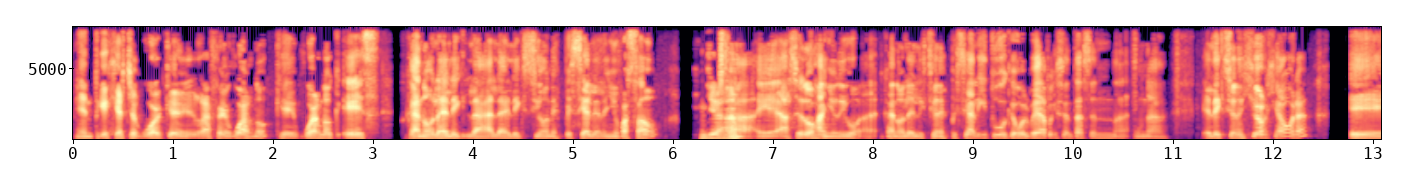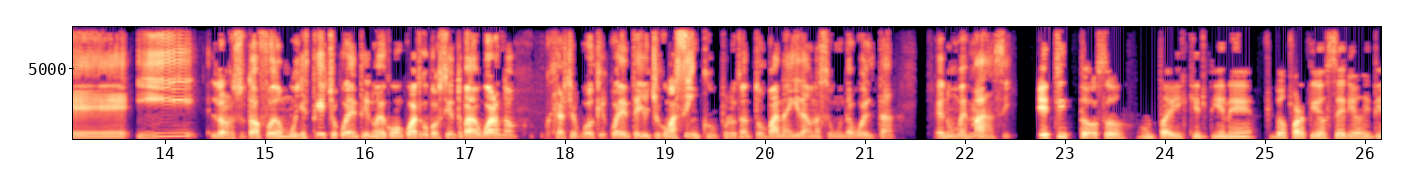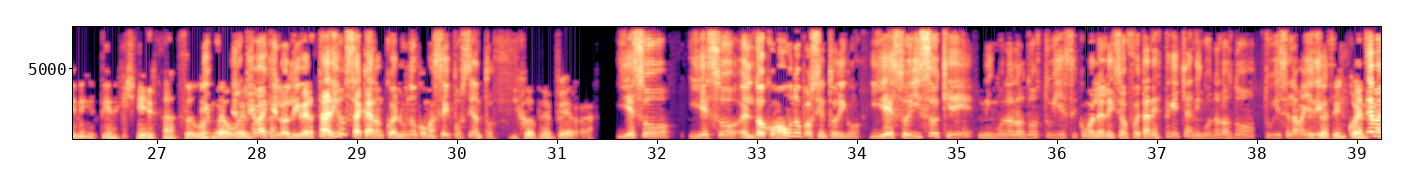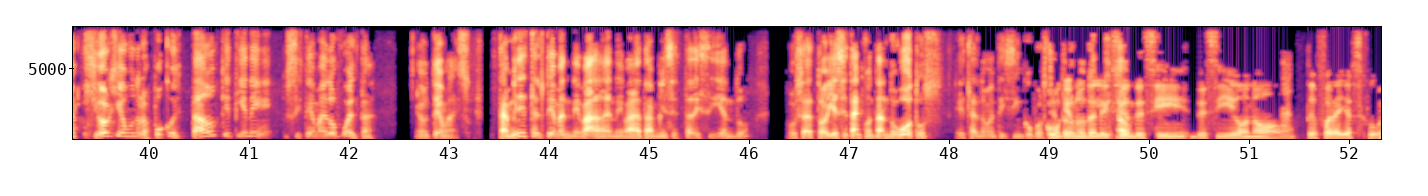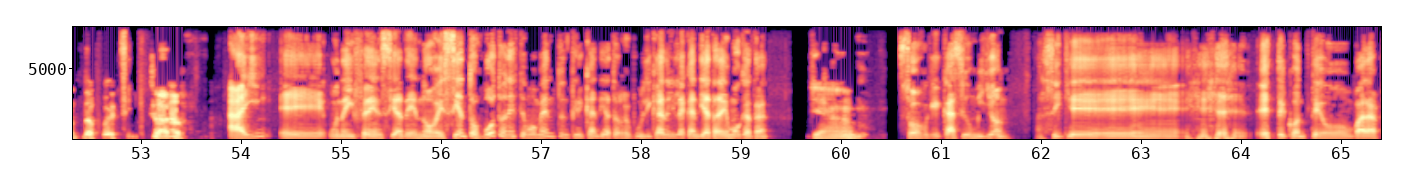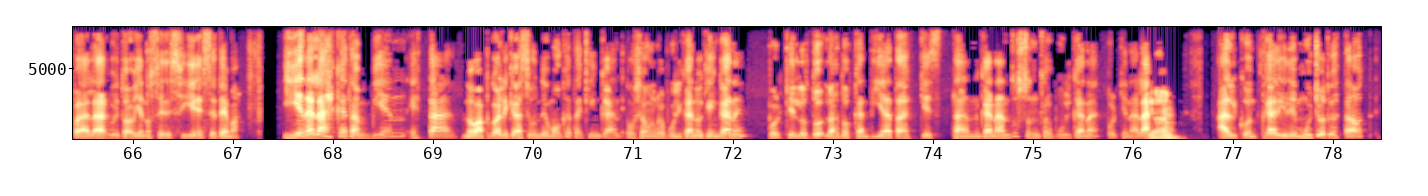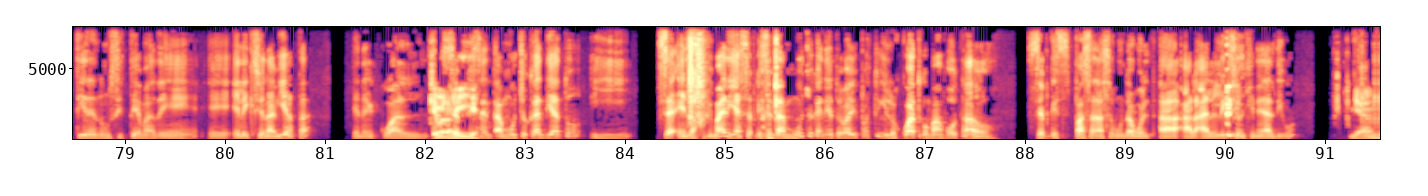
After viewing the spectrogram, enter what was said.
Entre Herschel Walker y Rafael Warnock, que Warnock es ganó la, ele- la, la elección especial el año pasado, Ya. o sea, eh, hace dos años digo, ganó la elección especial y tuvo que volver a presentarse en una, una elección en Georgia ahora. Eh, y los resultados fueron muy estrechos, 49,4% para Warnock, Herschel Walker 48,5%, por lo tanto van a ir a una segunda vuelta en un mes más. Así. Es chistoso un país que tiene dos partidos serios y tiene, tiene que ir a segunda porque el tema vuelta. es que los libertarios sacaron con el 1,6%. Hijos de perra. Y eso, y eso, el 2,1% digo. Y eso hizo que ninguno de los dos tuviese, como la elección fue tan estrecha, ninguno de los dos tuviese la mayoría. El 50. tema es que Georgia es uno de los pocos estados que tiene sistema de dos vueltas. Es un tema eso. También está el tema en Nevada. En Nevada también se está decidiendo. O sea, todavía se están contando votos. Está el 95% Como que en una elección de sí, de sí o no, te fuera ya segunda vuelta. Claro. Hay eh, una diferencia de 900 votos en este momento entre el candidato republicano y la candidata demócrata. Ya. sobre casi un millón. Así que eh, este conteo va a dar para largo y todavía no se decide ese tema. Y en Alaska también está, lo más probable que va a ser un demócrata quien gane, o sea, un republicano quien gane, porque los do- las dos candidatas que están ganando son republicanas, porque en Alaska, al contrario de muchos otros estados, tienen un sistema de eh, elección abierta, en el cual se presentan muchos candidatos y, o sea, en las primarias se presentan muchos candidatos de varios partidos y los cuatro más votados se pasan a segunda vuelta, a- a la- a la elección general, digo. Ya.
